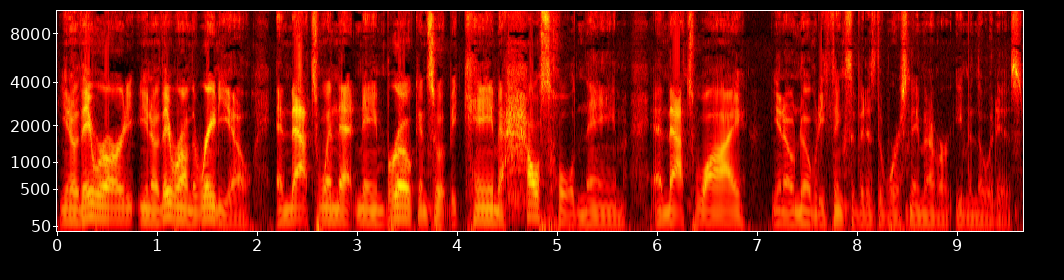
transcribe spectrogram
you know, they were already, you know, they were on the radio, and that's when that name broke, and so it became a household name, and that's why, you know, nobody thinks of it as the worst name ever, even though it is.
